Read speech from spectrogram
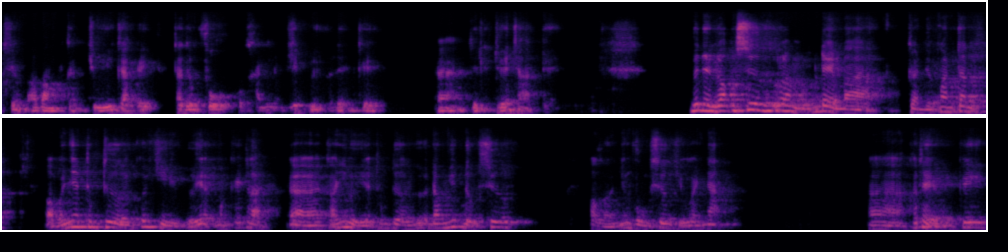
trường bao vòng cần chú ý các cái tác dụng phụ của kháng dịch bị lên cái uh, tiền tuyến chẳng hạn vấn đề loãng xương cũng là một vấn đề mà cần được quan tâm. Ở bệnh nhân thông thường có chỉ biểu hiện bằng cách là uh, có những biểu hiện thông thường như đau nhức đầu xương hoặc ở những vùng xương chịu gánh nặng. À, có thể cái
